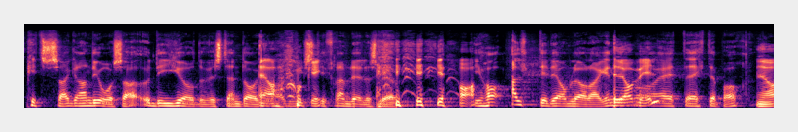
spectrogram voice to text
pizza Grandiosa, og de gjør det hvis den dagen Ja, hvis ok. de fremdeles lever. Ja. De har alltid det om lørdagen. Ja Det vel. var et ektepar. Ja,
